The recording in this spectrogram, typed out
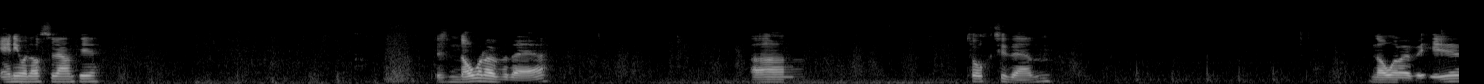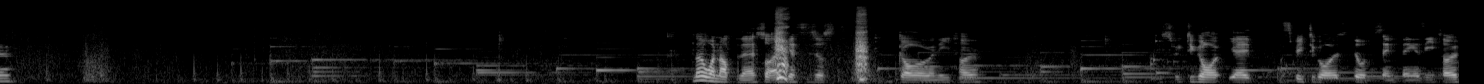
anyone else around here? There's no one over there. Uh, talk to them. No one over here. No one up there, so I guess it's just Gorou and Itto. Speak to Gorou, Yeah, speak to Gorou is still the same thing as Itto.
